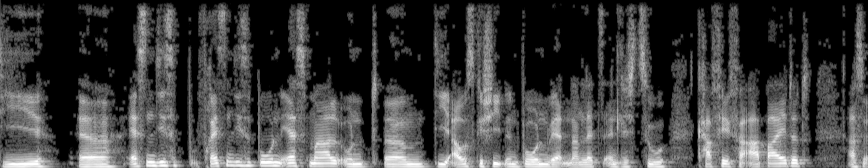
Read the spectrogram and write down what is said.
die äh, essen diese, fressen diese Bohnen erstmal und ähm, die ausgeschiedenen Bohnen werden dann letztendlich zu Kaffee verarbeitet, also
